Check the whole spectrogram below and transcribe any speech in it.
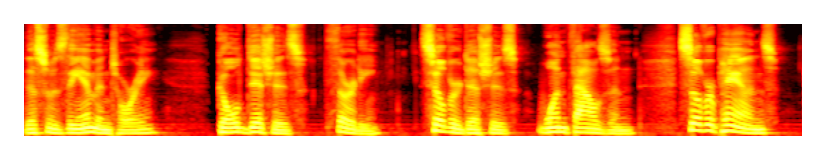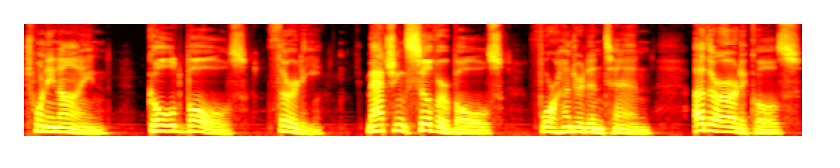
This was the inventory gold dishes, 30, silver dishes, 1,000. Silver pans, 29. Gold bowls, 30. Matching silver bowls, 410. Other articles,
